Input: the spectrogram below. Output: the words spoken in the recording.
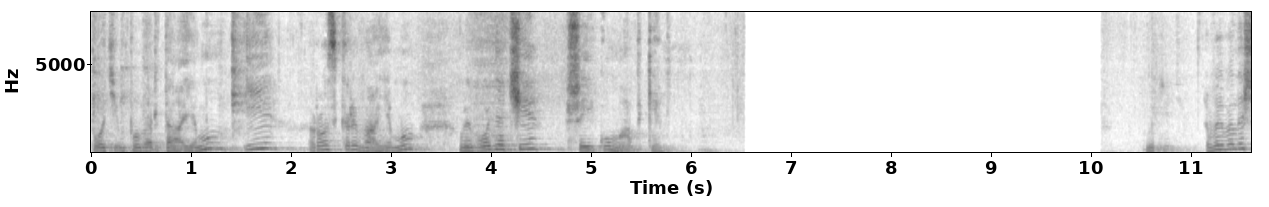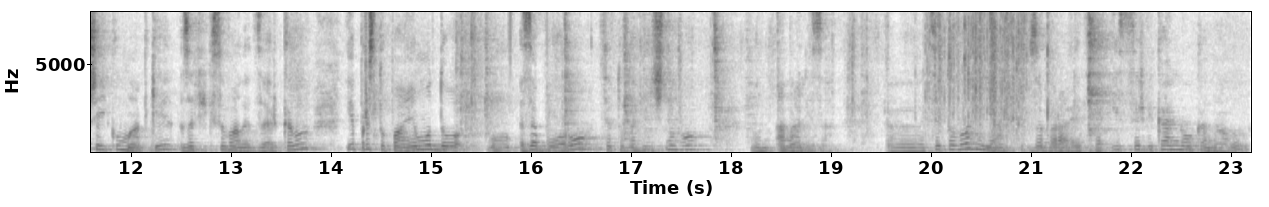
потім повертаємо і розкриваємо, виводячи шийку матки. Вивели шийку матки, зафіксували дзеркало і приступаємо до забору цитологічного аналізу. Е, Цитологія забирається із cerвікального каналу.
